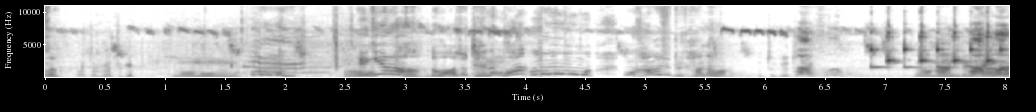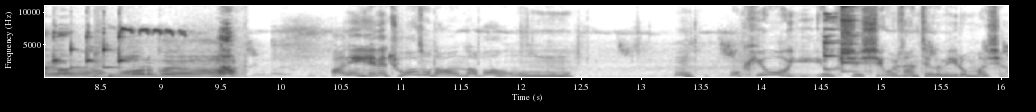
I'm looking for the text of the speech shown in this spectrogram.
나왔어. 어떻게 어떻게? 어머 어머 어머. 어머머. 애기야, 너 와도 되는 거야? 어머머머머. 어머 강아지들 다 나와. 어떻게 어떻게? 너무 안 되자고요. 어머 뭐 하는 거야? 아니 얘네 좋아서 나왔나 봐. 어머머머. 어머, 어 귀여워. 이- 역시 시골 산책은 이런 맛이야.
